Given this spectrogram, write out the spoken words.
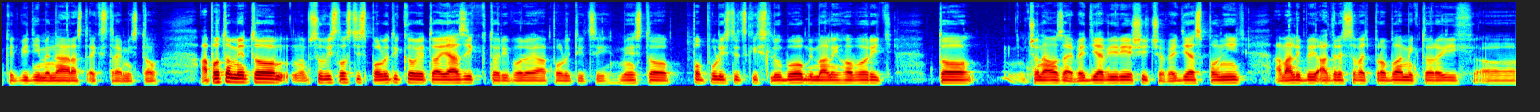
keď vidíme nárast extrémistov. A potom je to v súvislosti s politikou, je to aj jazyk, ktorý volia politici. Miesto populistických sľubov by mali hovoriť to, čo naozaj vedia vyriešiť, čo vedia splniť a mali by adresovať problémy, ktoré, ich, eh,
